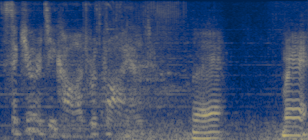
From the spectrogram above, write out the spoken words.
Security card required. Meh. Meh.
